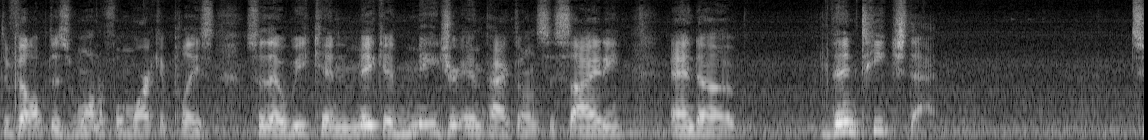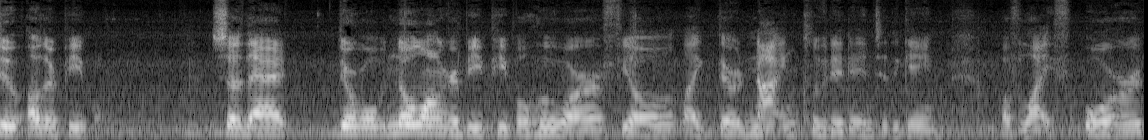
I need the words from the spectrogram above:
develop this wonderful marketplace, so that we can make a major impact on society, and uh, then teach that to other people, so that there will no longer be people who are feel like they're not included into the game of life, or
